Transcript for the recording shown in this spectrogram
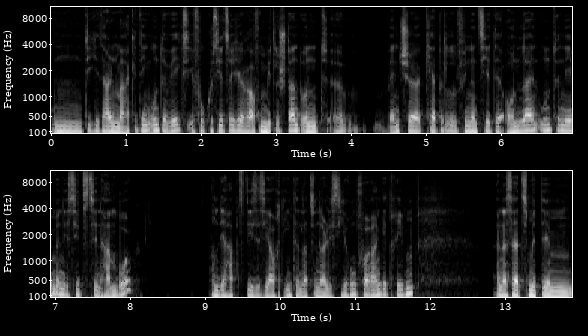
digitalen Marketing unterwegs, ihr fokussiert euch auch auf den Mittelstand und äh, Venture Capital finanzierte Online-Unternehmen. Ihr sitzt in Hamburg und ihr habt dieses Jahr auch die Internationalisierung vorangetrieben. Einerseits mit dem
